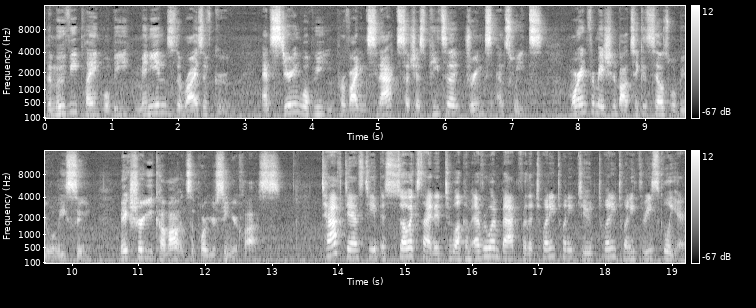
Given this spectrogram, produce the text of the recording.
The movie playing will be Minions The Rise of Gru, and Steering will be providing snacks such as pizza, drinks, and sweets. More information about ticket sales will be released soon. Make sure you come out and support your senior class. Taft Dance Team is so excited to welcome everyone back for the 2022 2023 school year.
